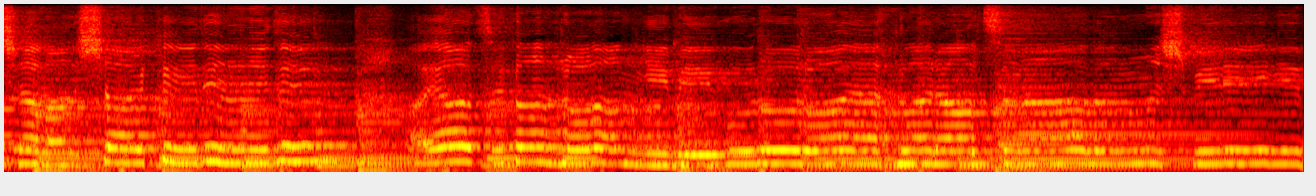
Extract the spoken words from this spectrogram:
çalan şarkıyı dinledim Hayatı kahrolan gibi Gururu ayaklar altına. Alınmış biri gibi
